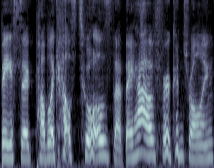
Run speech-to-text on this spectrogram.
basic public health tools that they have for controlling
